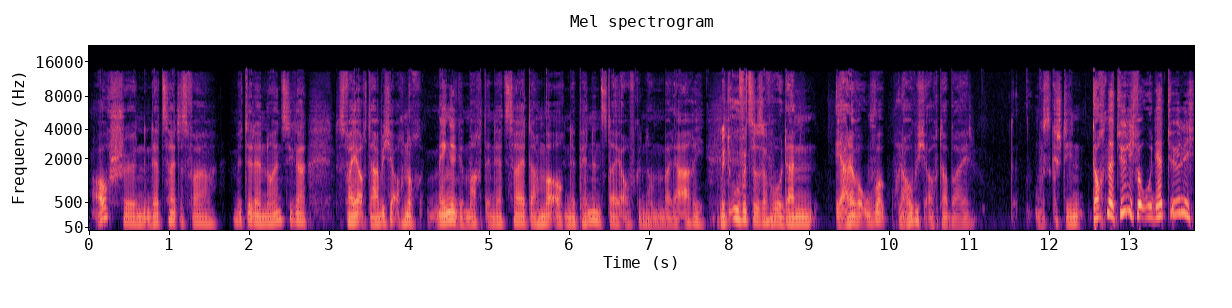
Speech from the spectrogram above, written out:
auch schön. In der Zeit, das war Mitte der 90er, das war ja auch, da habe ich ja auch noch Menge gemacht in der Zeit. Da haben wir auch Independence Day aufgenommen bei der Ari. Mit Uwe zusammen? Wo dann, ja, da war Uwe, glaube ich, auch dabei muss gestehen, doch natürlich war Uwe, natürlich.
